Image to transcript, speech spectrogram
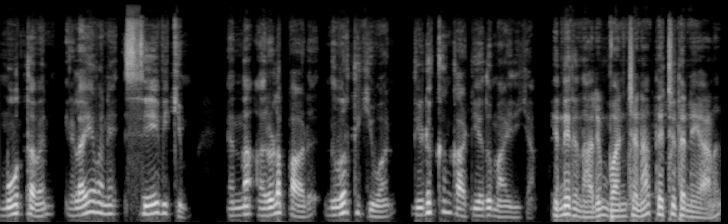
മൂത്തവൻ ഇളയവനെ സേവിക്കും എന്ന അരുളപ്പാട് നിവർത്തിക്കുവാൻ തിടുക്കം കാട്ടിയതുമായിരിക്കാം. എന്നിരുന്നാലും വഞ്ചന തെറ്റു തന്നെയാണ്.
